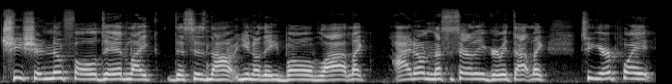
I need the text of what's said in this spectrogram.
she shouldn't have folded. Like this is not, you know, they blah blah blah. Like I don't necessarily agree with that. Like to your point,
